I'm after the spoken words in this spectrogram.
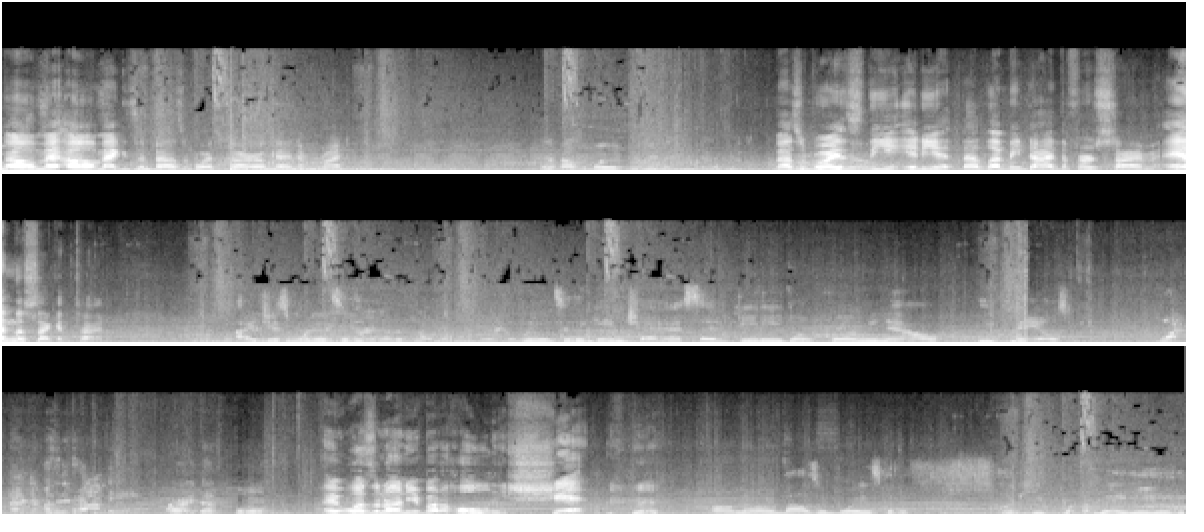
Oh, Ma- oh, Maggy's in Bowser Boy's car. Okay, never mind. Yeah, Bowser Boy was the dude that you killed. Bowser Boy is the idiot that let me die the first time and the second time. I just went into the, Right now, there's no one behind you. I went into the game chat and I said, Beanie, don't fail me now. He fails me. What? That wasn't even on me! Alright, that's bull. It wasn't on you, but holy shit. Oh no, Bowser Boy is gonna fuck you up, Maggy.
